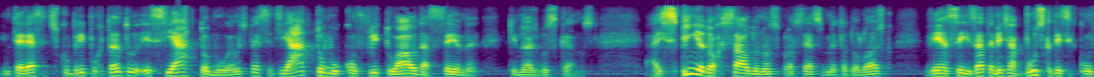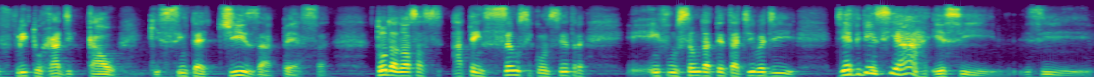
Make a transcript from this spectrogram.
interessa descobrir, portanto, esse átomo, é uma espécie de átomo conflitual da cena que nós buscamos a espinha dorsal do nosso processo metodológico vem a ser exatamente a busca desse conflito radical que sintetiza a peça. Toda a nossa atenção se concentra em função da tentativa de, de evidenciar esse, esse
